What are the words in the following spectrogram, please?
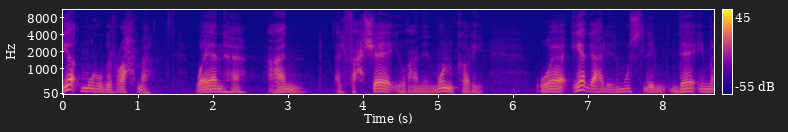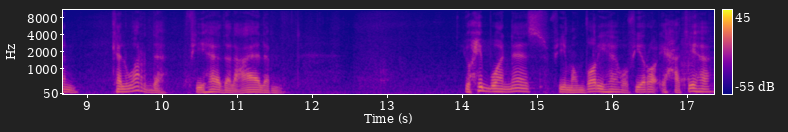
يأمر بالرحمة وينهى عن الفحشاء وعن المنكر ويجعل المسلم دائما كالوردة في هذا العالم. يحبها الناس في منظرها وفي رائحتها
